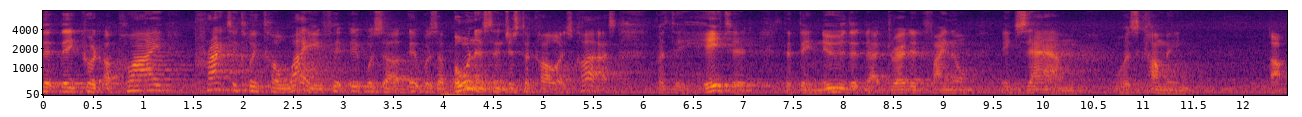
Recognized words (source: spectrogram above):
that they could apply practically to life. It, it, was a, it was a bonus in just a college class. But they hated that they knew that that dreaded final exam was coming up.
